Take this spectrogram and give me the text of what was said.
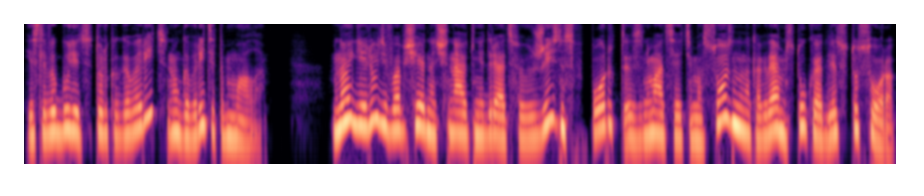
Если вы будете только говорить, ну, говорить это мало. Многие люди вообще начинают внедрять свою жизнь в спорт, заниматься этим осознанно, когда им стукает лет 140.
